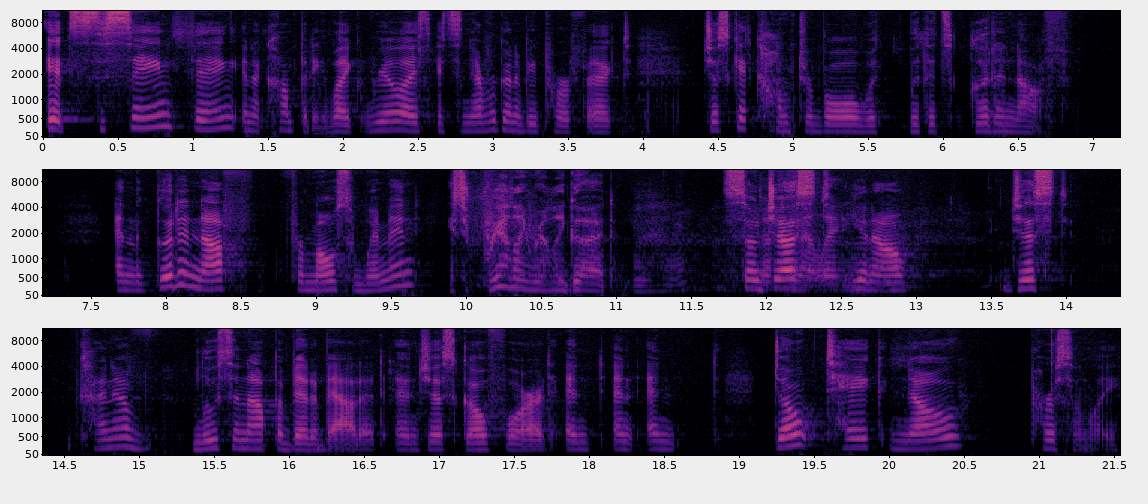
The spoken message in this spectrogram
It's the same thing in a company. Like realize it's never going to be perfect. Just get comfortable with, with it's good enough. And the good enough for most women is really, really good. Mm-hmm. So just, you know, just kind of loosen up a bit about it and just go for it. And, and, and don't take no personally.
